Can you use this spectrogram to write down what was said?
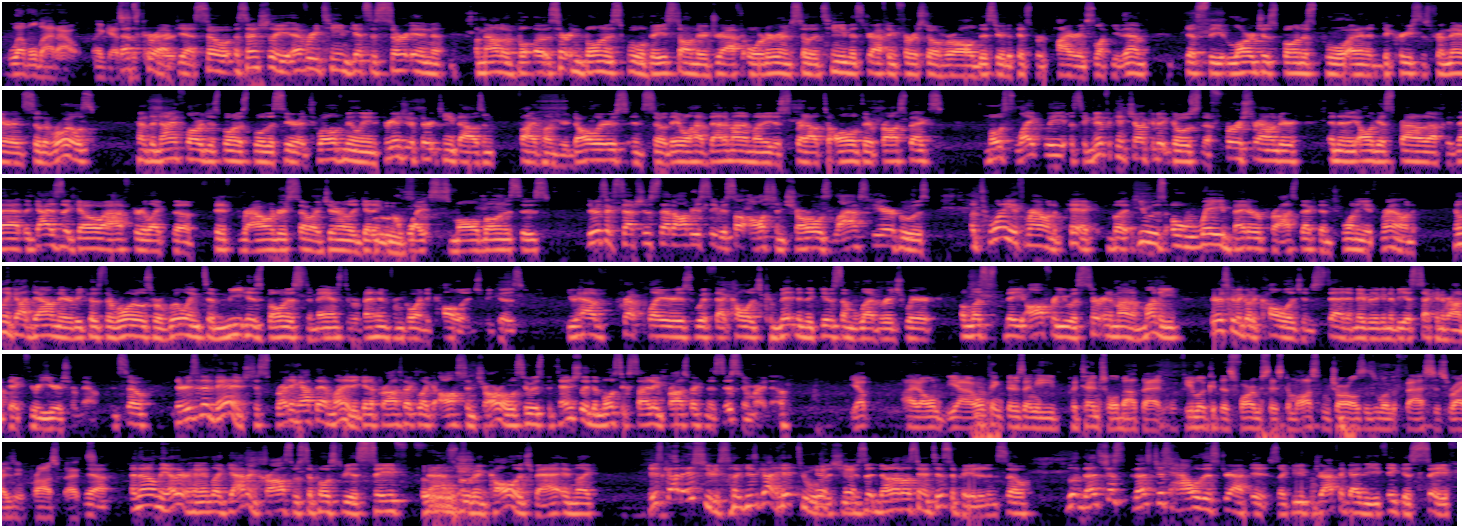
level that out. I guess that's correct. Yeah. So essentially, every team gets a certain amount of bo- a certain bonus pool based on their draft order, and so the team that's drafting first overall this year, the Pittsburgh Pirates, lucky them, gets the largest bonus pool, and then it decreases from there. And so the Royals have the ninth largest bonus pool this year at twelve million three hundred thirteen thousand five hundred dollars, and so they will have that amount of money to spread out to all of their prospects. Most likely, a significant chunk of it goes to the first rounder and then it all gets spread out after that. The guys that go after like the fifth round or so are generally getting Ooh. quite small bonuses. There's exceptions to that, obviously. We saw Austin Charles last year, who was a 20th round pick, but he was a way better prospect than 20th round. He only got down there because the Royals were willing to meet his bonus demands to prevent him from going to college because you have prep players with that college commitment that gives them leverage where unless they offer you a certain amount of money, they're just going to go to college instead, and maybe they're going to be a second round pick three years from now. And so there is an advantage to spreading out that money to get a prospect like Austin Charles, who is potentially the most exciting prospect in the system right now. Yep. I don't, yeah, I don't think there's any potential about that. If you look at this farm system, Austin Charles is one of the fastest rising prospects. Yeah. And then on the other hand, like Gavin Cross was supposed to be a safe, fast moving college bat, and like he's got issues. Like he's got hit tool issues that none of us anticipated. And so look, that's just that's just how this draft is. Like you draft a guy that you think is safe,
